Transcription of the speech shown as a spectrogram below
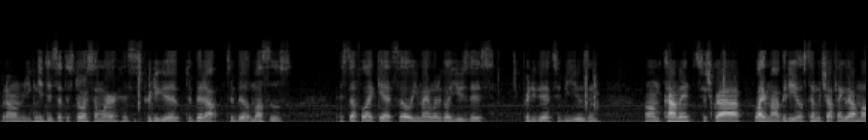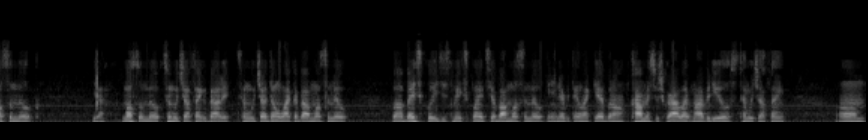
But um you can get this at the store somewhere. This is pretty good to build out to build muscles and stuff like that. So you might want to go use this. Pretty good to be using. Um comment subscribe like my videos tell me what y'all think about muscle milk. Yeah muscle milk tell me what y'all think about it. Tell me what y'all don't like about muscle milk but basically, just me explaining to you about muscle milk and everything like that. But um, comment, subscribe, like my videos, tell me what y'all think. Um,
